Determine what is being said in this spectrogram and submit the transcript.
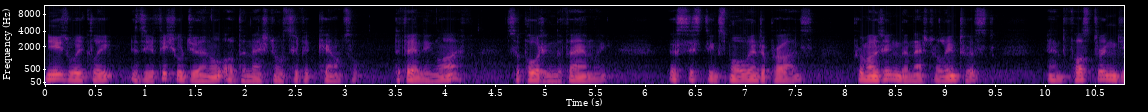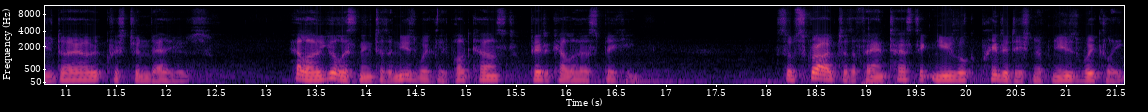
News Weekly is the official journal of the National Civic Council, defending life, supporting the family, assisting small enterprise, promoting the national interest, and fostering Judeo Christian values. Hello, you're listening to the News Weekly podcast. Peter Kelleher speaking. Subscribe to the fantastic new look print edition of News Weekly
